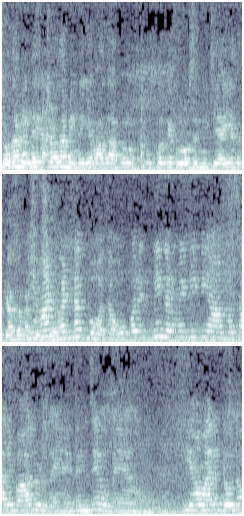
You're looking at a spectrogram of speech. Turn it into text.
चौदह महीने चौदह महीने के बाद आप ऊपर के फ्लोर से नीचे आई है तो कैसा महसूस यहाँ ठंडक बहुत है। ऊपर इतनी गर्मी थी कि यहाँ पर सारे बाल उड़ गए हैं गंजे हो गए हैं हम। ये हमारे दोनों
